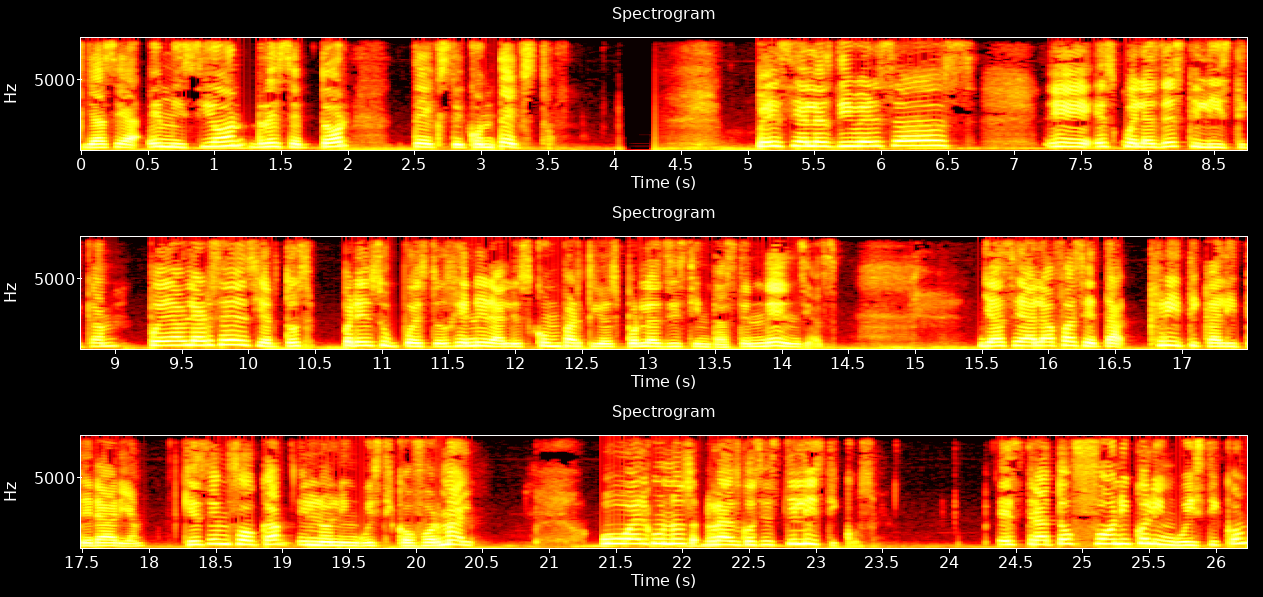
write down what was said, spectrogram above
ya sea emisión, receptor, texto y contexto. Pese a las diversas eh, escuelas de estilística, puede hablarse de ciertos presupuestos generales compartidos por las distintas tendencias, ya sea la faceta crítica literaria, que se enfoca en lo lingüístico formal, o algunos rasgos estilísticos, estrato fónico lingüístico,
